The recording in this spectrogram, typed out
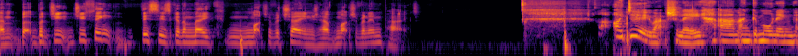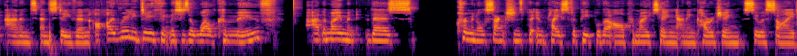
Um, but but do you, do you think this is going to make much of a change, have much of an impact? I do actually. Um, and good morning, Anne and, and Stephen. I, I really do think this is a welcome move. At the moment, there's criminal sanctions put in place for people that are promoting and encouraging suicide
